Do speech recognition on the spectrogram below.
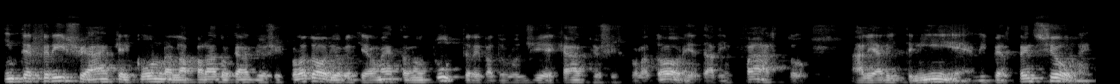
interferisce anche con l'apparato cardiocircolatorio perché aumentano tutte le patologie cardiocircolatorie, dall'infarto alle aritmie, all'ipertensione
